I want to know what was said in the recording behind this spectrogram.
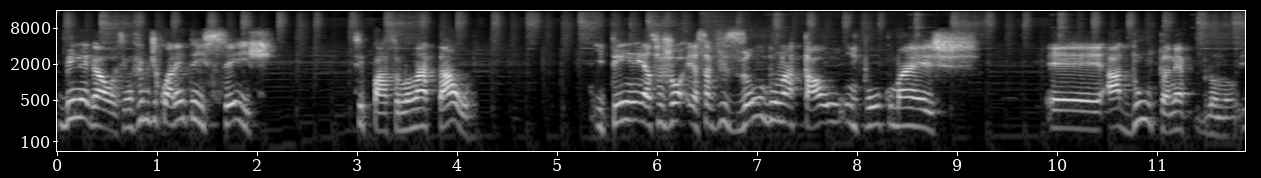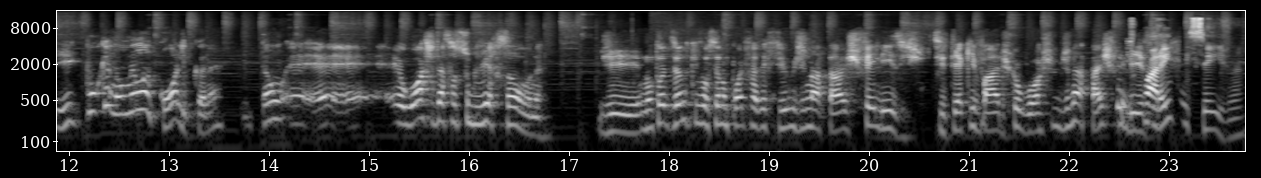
bem legal. Assim, um filme de 46 se passa no Natal e tem essa, essa visão do Natal um pouco mais é, adulta, né, Bruno? E por que não melancólica, né? Então, é, é, eu gosto dessa subversão, né? De, não estou dizendo que você não pode fazer filmes de natais felizes. Citei aqui vários que eu gosto de natais felizes. De 46, né?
